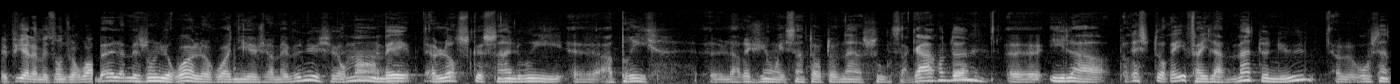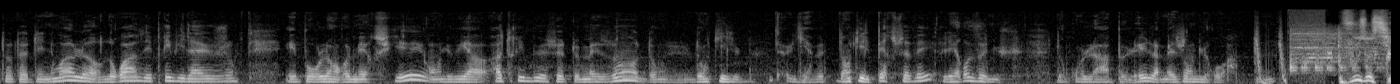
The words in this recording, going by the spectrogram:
Et puis a la maison du roi. Ben, la maison du roi, le roi n'y est jamais venu sûrement, mais lorsque Saint-Louis euh, a pris euh, la région et Saint-Antonin sous sa garde, euh, il a restauré, enfin il a maintenu euh, aux Saint-Antoninois leurs droits et privilèges. Et pour l'en remercier, on lui a attribué cette maison dont, dont il, dont il percevait les revenus. Donc on l'a appelée la maison du roi. Vous aussi,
